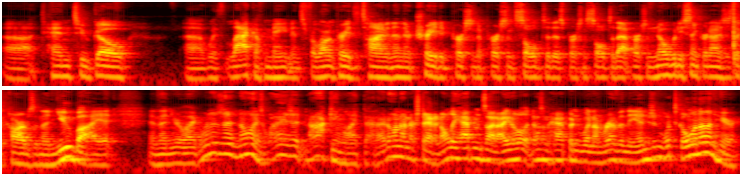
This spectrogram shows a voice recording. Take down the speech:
uh, tend to go uh, with lack of maintenance for long periods of time, and then they're traded person to person, sold to this person, sold to that person. Nobody synchronizes the carbs, and then you buy it, and then you're like, "What is that noise? Why is it knocking like that? I don't understand. It only happens at idle. It doesn't happen when I'm revving the engine. What's going on here?"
